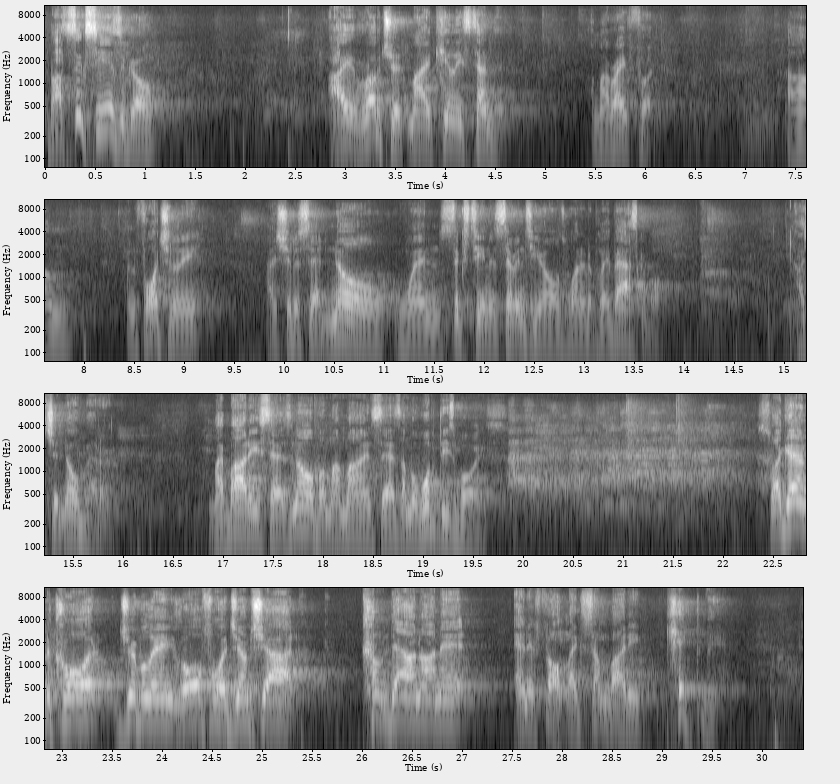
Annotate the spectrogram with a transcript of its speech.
About six years ago, I ruptured my Achilles tendon on my right foot. Um, unfortunately, I should have said no when 16 and 17 year olds wanted to play basketball. I should know better. My body says no, but my mind says, I'm gonna whoop these boys. So I get on the court, dribbling, go for a jump shot, come down on it, and it felt like somebody kicked me.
